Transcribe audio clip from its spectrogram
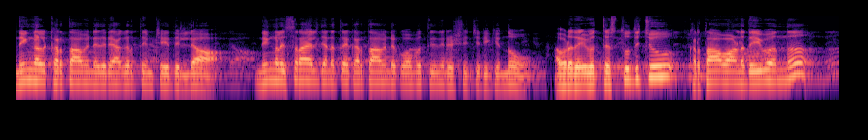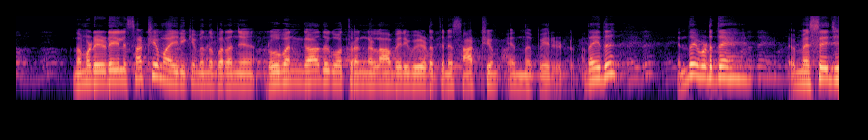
നിങ്ങൾ കർത്താവിനെതിരെ അകൃത്യം ചെയ്തില്ല. നിങ്ങൾ ഇസ്രായേൽ ജനത്തെ കർത്താവിന്റെ കോപത്തിൽ നിന്ന് രക്ഷിച്ചിരിക്കുന്നു. അവർ ദൈവത്തെ സ്തുതിച്ചു. കർത്താവാണ് ദൈവമെന്ന് നമ്മുടെ ഇടയിൽ സാക്ഷ്യമായിരിക്കുമെന്ന് പറഞ്ഞ് ഗാദ് ഗോത്രങ്ങൾ ആ ബലിപീഠത്തിന് സാക്ഷ്യം എന്ന് പേരിട്ടു. അതായത് എന്താ ഇവിടുത്തെ മെസ്സേജ്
